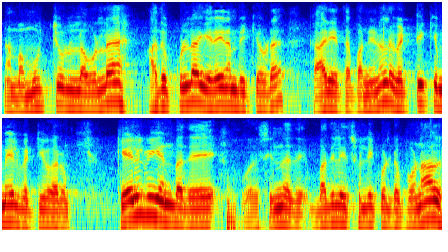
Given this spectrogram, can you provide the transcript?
நம்ம மூச்சு உள்ள உள்ள அதுக்குள்ளே இறை நம்பிக்கையோட காரியத்தை பண்ணினால் வெட்டிக்கு மேல் வெட்டி வரும். கேள்வி என்பது ஒரு சின்னது. பதிலை சொல்லி கொண்டு போனால்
